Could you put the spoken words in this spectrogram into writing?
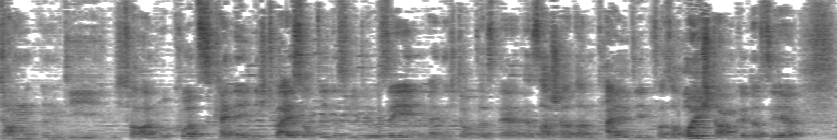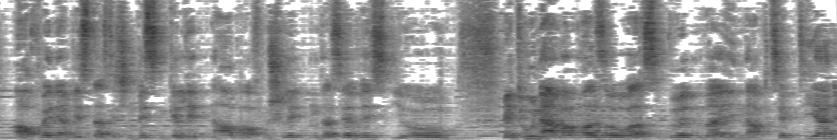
danken, die ich zwar nur kurz kenne, nicht weiß, ob die das Video sehen, wenn nicht, ob das der, der Sascha dann teilt. Jedenfalls auch euch danke, dass ihr, auch wenn ihr wisst, dass ich ein bisschen gelitten habe auf dem Schlitten, dass ihr wisst, jo, wir tun einfach mal so, als würden wir ihn akzeptieren,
